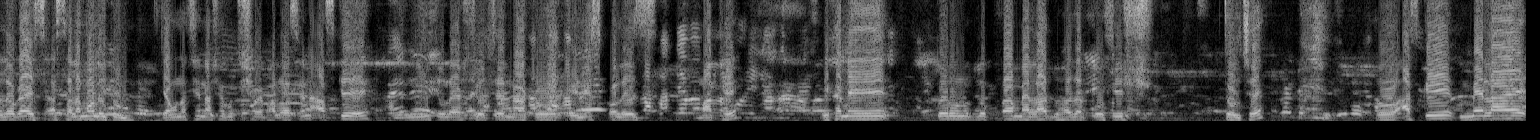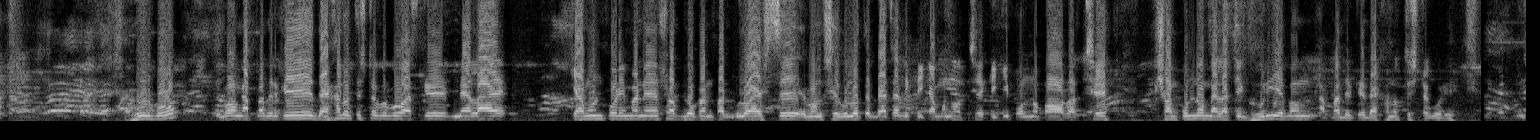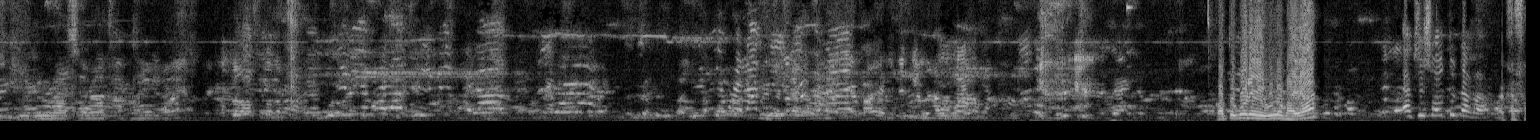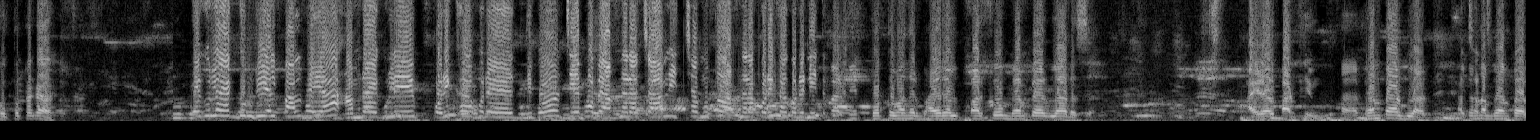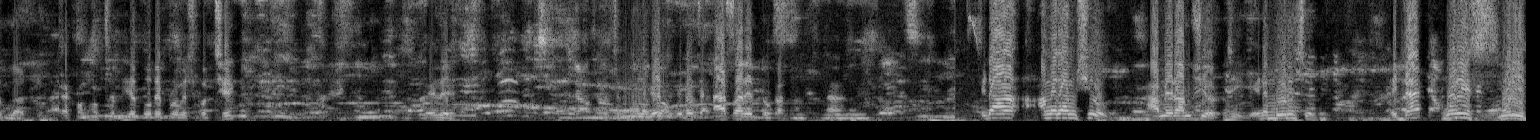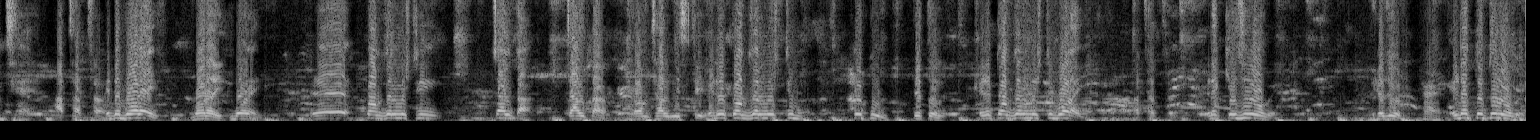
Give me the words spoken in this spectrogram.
Hello guys আসসালামু আলাইকুম কেমন আছেন? আশা করছি সবাই ভালো আছেন। আজকে আমি চলে আসছি হচ্ছে নাটোর এনএস কলেজ মাঠে। এখানে তরুণ উদ্যোক্তা মেলা দু হাজার পঁচিশ চলছে। তো আজকে মেলায় ঘুরবো এবং আপনাদেরকে দেখানোর চেষ্টা করব আজকে মেলায় কেমন পরিমাণে সব দোকানপাটগুলো আসছে এবং সেগুলোতে বেচা বিক্রি কেমন হচ্ছে কি কি পণ্য পাওয়া যাচ্ছে সম্পূর্ণ মেলাটি ঘুরি এবং আপনাদেরকে দেখানোর চেষ্টা করি। কত করে এগুলো ভাইয়া? একশো সত্তর টাকা। একশো সত্তর টাকা? এগুলো একদম রিয়েল পাল ভাইয়া। আমরা এগুলি পরীক্ষা করে দিব। যেভাবে আপনারা চান ইচ্ছা মতো আপনারা পরীক্ষা করে নিতে পারবেন। বর্তমানের ভাইরাল পারফিউম ভ্যাম্পায়ার ব্লাড আছে। ভাইরাল পারফিউম হ্যাঁ ভ্যাম্পায়ার ব্লাড এটার নাম ভ্যাম্পায়ার ব্লাড এখন হচ্ছে ভেতরে প্রবেশ করছে। এই যে এটা হচ্ছে আচারের দোকান। হ্যাঁ। এটা আমের আমশি আমের আমশিওর জি এটা মরিচ হবে। এটা মরিচ। মরিচ। আচ্ছা আচ্ছা। এটা বড়াই। বড়াই। বড়াই। এটা টকজল মিষ্টি চালতা। চালতা টক ঝাল মিষ্টি। এটা টকজল মিষ্টি তেঁতুল। তেঁতুল। এটা টকজল মিষ্টি বড়াই। আচ্ছা আচ্ছা। এটা খেজুর হবে। খেজুর? হ্যাঁ এটা তেঁতুল হবে।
